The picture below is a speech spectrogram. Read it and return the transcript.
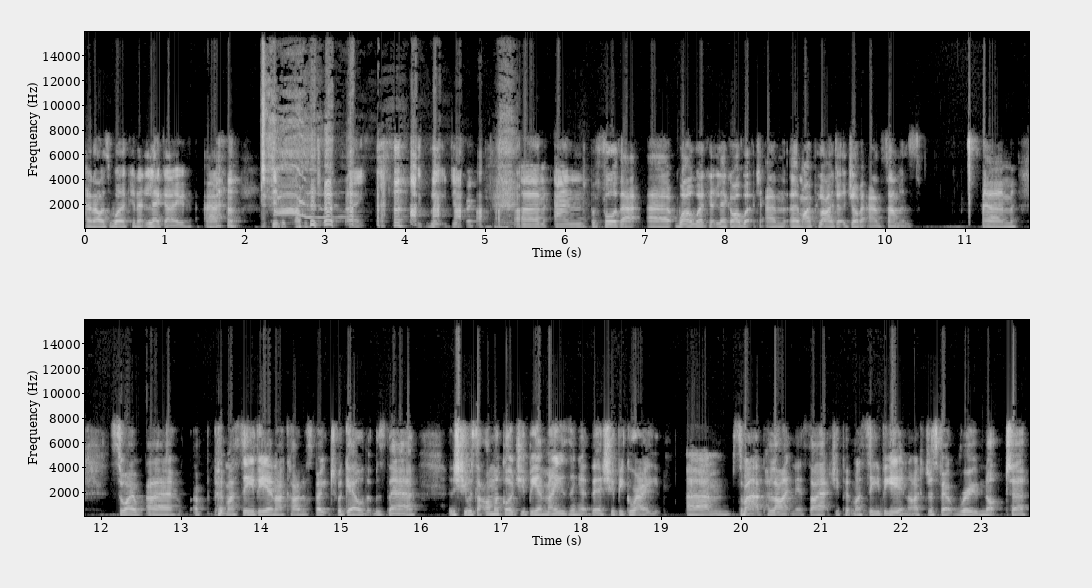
and I was working at Lego. Uh, different type of toothpaste, completely different. Um, and before that, uh, while working at Lego, I worked and um, I applied at a job at Ann Summers. Um, so I, uh, I put my CV in. I kind of spoke to a girl that was there, and she was like, "Oh my god, you'd be amazing at this. You'd be great." Um, so out of politeness, I actually put my CV in. I just felt rude not to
